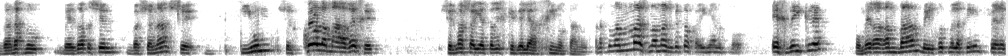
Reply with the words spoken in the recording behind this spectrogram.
ואנחנו בעזרת השם בשנה שסיום של כל המערכת של מה שהיה צריך כדי להכין אותנו. אנחנו ממש ממש בתוך העניין עצמו. איך זה יקרה? אומר הרמב"ם בהלכות מלאכים, פרק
